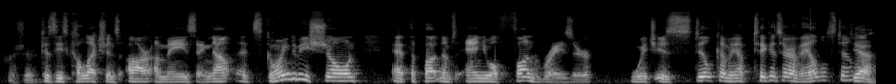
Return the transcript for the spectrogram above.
for sure. because these collections are amazing. Now, it's going to be shown at the Putnam's annual fundraiser, which is still coming up. Tickets are available still? Yeah,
